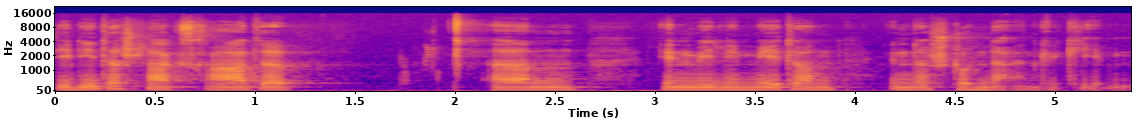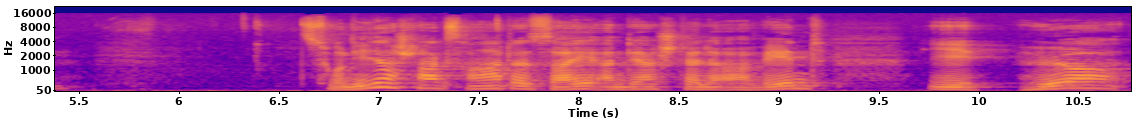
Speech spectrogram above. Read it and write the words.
die Niederschlagsrate ähm, in Millimetern in der Stunde angegeben. Zur Niederschlagsrate sei an der Stelle erwähnt, je höher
